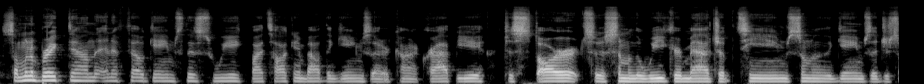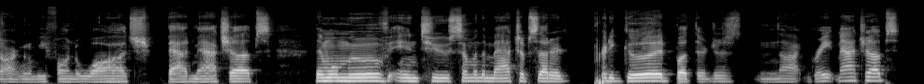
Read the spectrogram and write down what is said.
So I'm going to break down the NFL games this week by talking about the games that are kind of crappy to start. So some of the weaker matchup teams, some of the games that just aren't going to be fun to watch, bad matchups. Then we'll move into some of the matchups that are pretty good, but they're just not great matchups.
